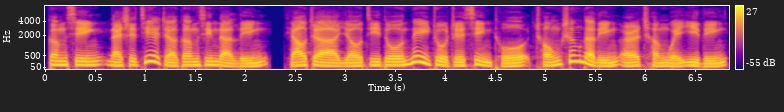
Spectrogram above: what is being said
更新乃是借着更新的灵，调着由基督内住之信徒重生的灵而成为一灵，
